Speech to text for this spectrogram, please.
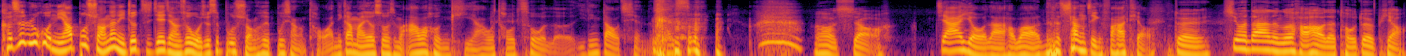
可是如果你要不爽，那你就直接讲说，我就是不爽，所以不想投啊。你干嘛又说什么啊？我很气啊，我投错了，已经道歉了，开始 好好笑啊。加油啦，好不好？上紧发条。对，希望大家能够好好的投对票。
